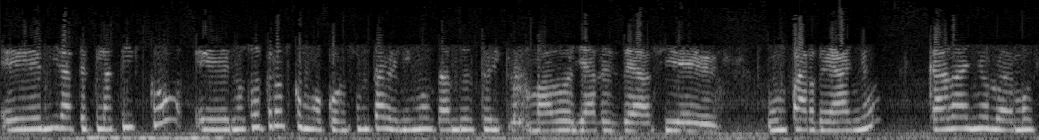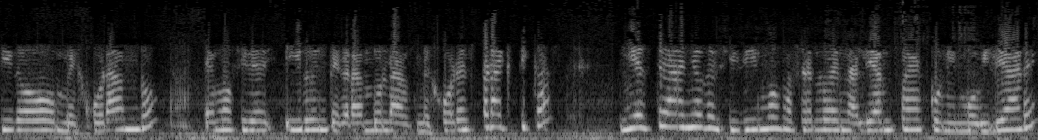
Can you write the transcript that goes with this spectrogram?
Eh, mira, te platico. Eh, nosotros como consulta venimos dando este diplomado ya desde hace un par de años. Cada año lo hemos ido mejorando, hemos ido, ido integrando las mejores prácticas y este año decidimos hacerlo en alianza con Inmobiliare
